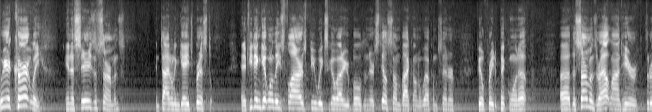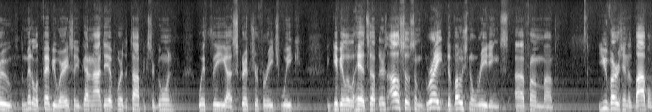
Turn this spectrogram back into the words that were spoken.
We're currently in a series of sermons entitled Engage Bristol. And if you didn't get one of these flyers a few weeks ago out of your bulletin, there's still some back on the Welcome Center. Feel free to pick one up. Uh, the sermons are outlined here through the middle of February, so you've got an idea of where the topics are going with the uh, scripture for each week. To give you a little heads up, there's also some great devotional readings uh, from uh, YouVersion of the Bible,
